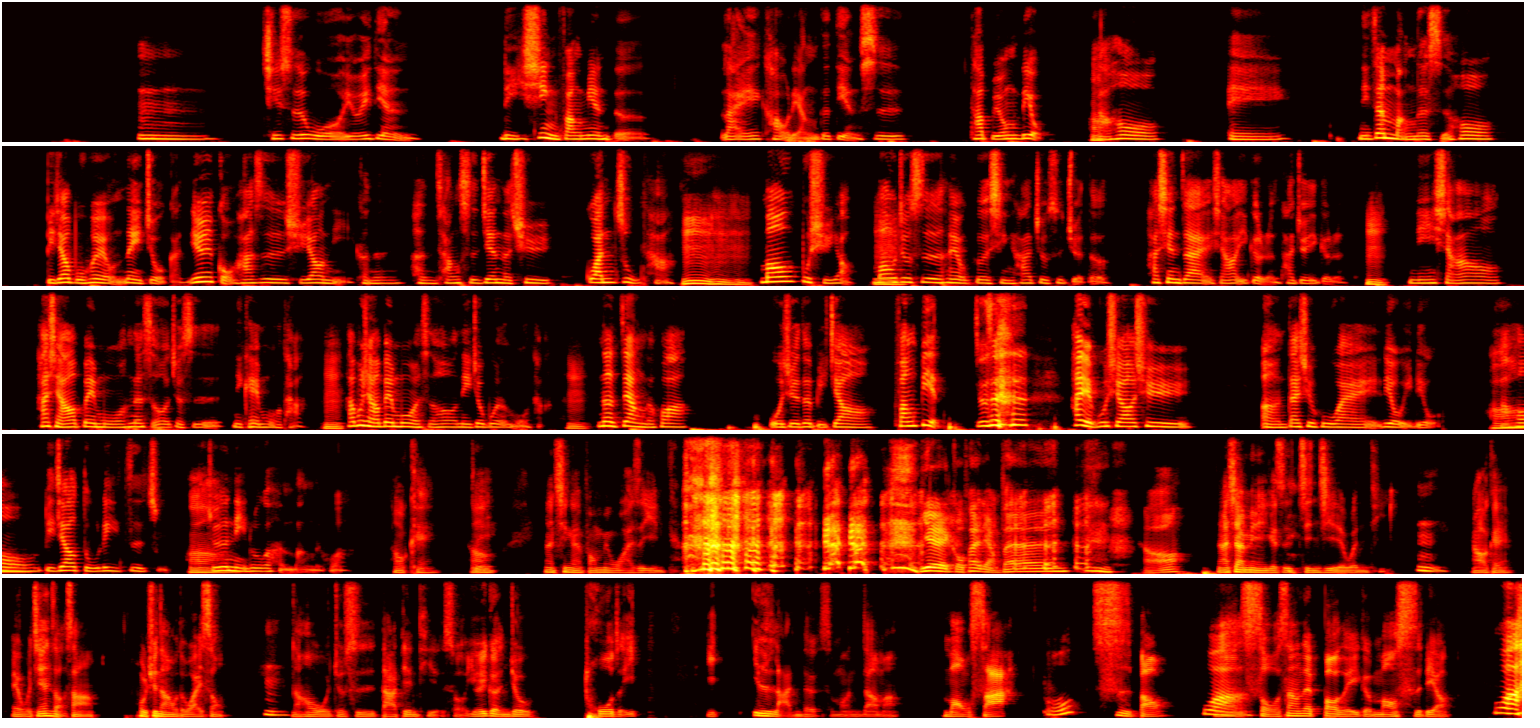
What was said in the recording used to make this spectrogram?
嗯，其实我有一点理性方面的来考量的点是，它不用遛，啊然后诶，你在忙的时候比较不会有内疚感，因为狗它是需要你可能很长时间的去关注它，嗯嗯嗯。猫不需要，猫嗯。就是很有个性，它就是觉得它现在想要一个人，它就一个人。嗯。你想要它想要被摸，那时候就是你可以摸他；嗯他不想要被摸的时候，你就不能摸他。嗯那这样的话，我觉得比较方便，就是 他也不需要去嗯带去户外遛一溜，嗯，然后比较独立自主。啊就是你如果很忙的话，OK，好，那情感方面我还是赢，耶，狗派两分。好，那下面一个是经济的问题。嗯好 OK，哎、我今天早上我去拿我的外送，嗯然后我就是搭电梯的时候，有一个人就拖着一一一篮的什么，你知道吗？猫砂哦四包，哇手上在抱着一个猫饲料。哇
